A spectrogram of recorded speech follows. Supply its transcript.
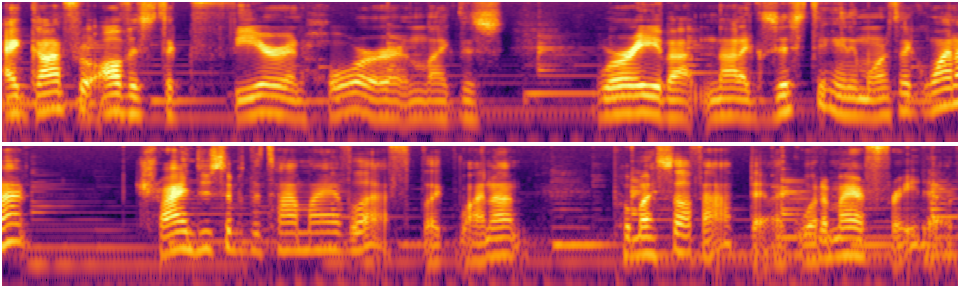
I gone through all this like fear and horror and like this worry about not existing anymore. It's like why not try and do something with the time I have left? Like why not put myself out there? Like what am I afraid of?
